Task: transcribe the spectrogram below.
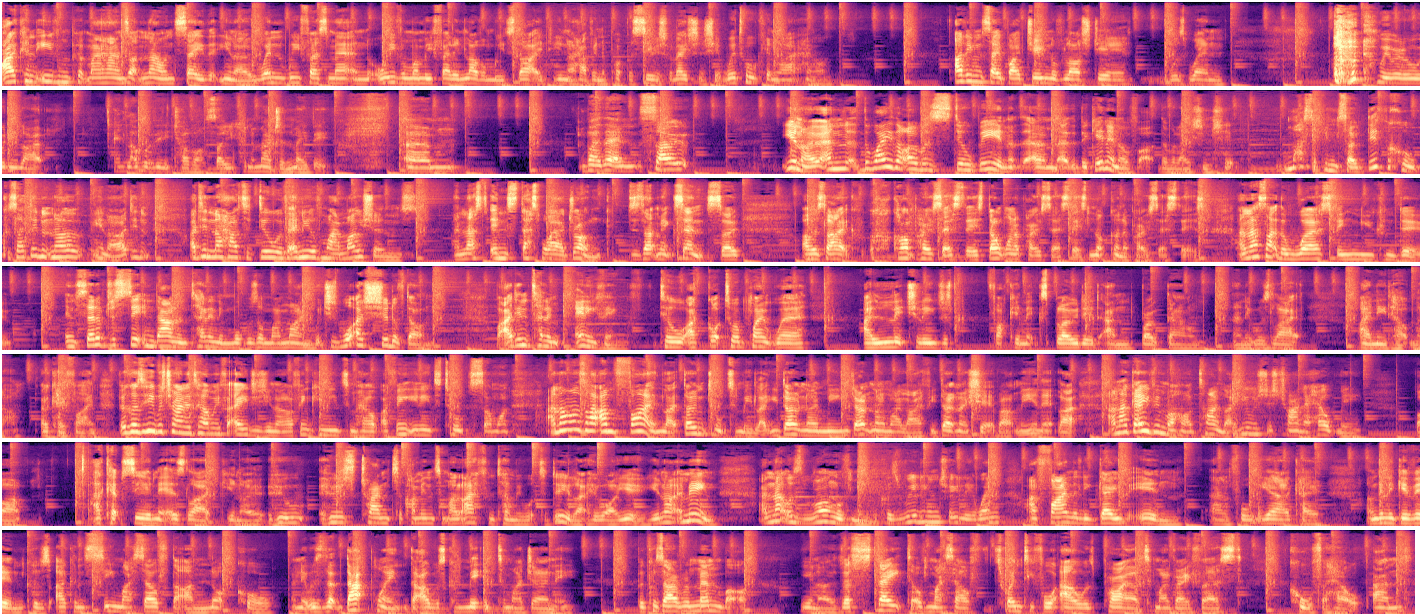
I can even put my hands up now and say that, you know, when we first met and or even when we fell in love and we started, you know, having a proper serious relationship, we're talking like, hang on. I'd even say by June of last year was when we were already like in love with each other. So you can imagine maybe. Um by then. So, you know, and the way that I was still being at the, um, at the beginning of uh, the relationship must have been so difficult because I didn't know, you know, I didn't, I didn't know how to deal with any of my emotions, and that's and that's why I drunk. Does that make sense? So. I was like, can't process this, don't want to process this, not going to process this. And that's like the worst thing you can do. Instead of just sitting down and telling him what was on my mind, which is what I should have done. But I didn't tell him anything till I got to a point where I literally just fucking exploded and broke down. And it was like, I need help now. Okay, fine. Because he was trying to tell me for ages, you know, I think you need some help. I think you need to talk to someone. And I was like, I'm fine. Like, don't talk to me. Like, you don't know me. You don't know my life. You don't know shit about me in it. Like, and I gave him a hard time. Like, he was just trying to help me. But I kept seeing it as like, you know, who who's trying to come into my life and tell me what to do? Like, who are you? You know what I mean? And that was wrong of me because really and truly, when I finally gave in and thought, yeah, okay, I'm going to give in because I can see myself that I'm not cool. And it was at that point that I was committed to my journey because I remember, you know, the state of myself 24 hours prior to my very first call for help. And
